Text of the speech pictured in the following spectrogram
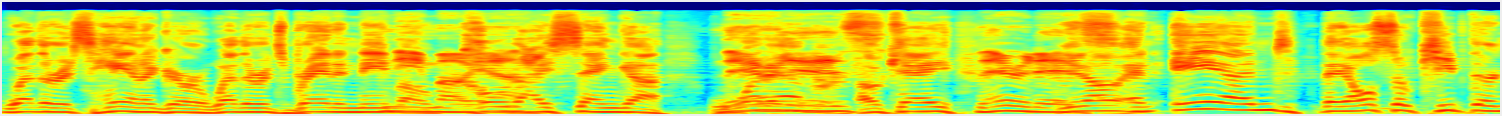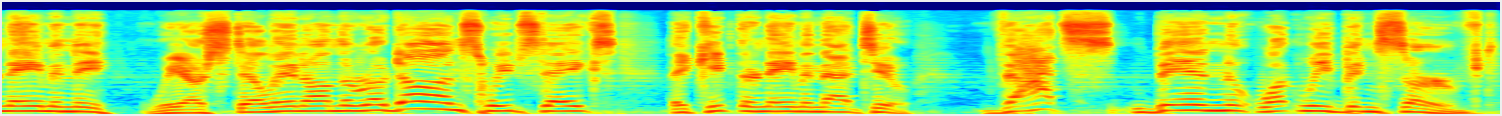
whether it's Haniger, whether it's Brandon Nimmo, Nemo, yeah. Senga, There whatever. Okay, There it is. You know, and and they also keep their name in the. We are still in on the Rodon sweepstakes. They keep their name in that too. That's been what we've been served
